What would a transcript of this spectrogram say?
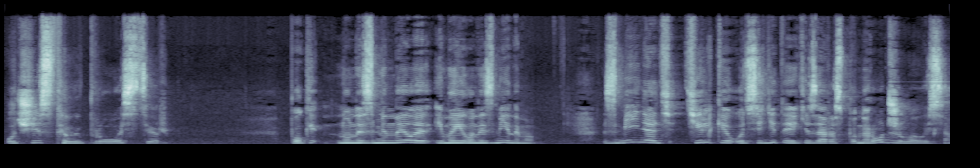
очистили простір, поки ну, не змінили, і ми його не змінимо. Змінять тільки оці діти, які зараз понароджувалися,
